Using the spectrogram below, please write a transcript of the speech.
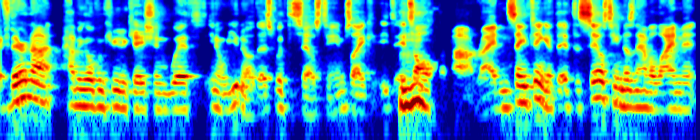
if they're not having open communication with, you know, you know this with the sales teams, like it's, it's mm-hmm. all not right. And same thing, if the, if the sales team doesn't have alignment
